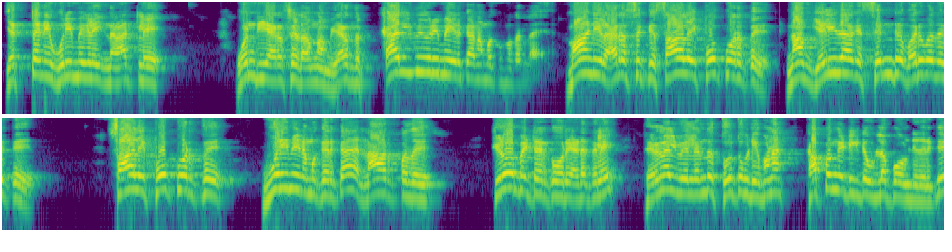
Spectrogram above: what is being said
எத்தனை உரிமைகளை இந்த நாட்டிலே ஒன்றிய அரசிடம் நாம் இறந்த கல்வி உரிமை இருக்கா நமக்கு முதல்ல? மாநில அரசுக்கு சாலை போக்குவரத்து நாம் எளிதாக சென்று வருவதற்கு சாலை போக்குவரத்து உரிமை நமக்கு இருக்க? நாற்பது கிலோமீட்டருக்கு ஒரு இடத்துல திருநெல்வேலியிலிருந்து தூத்துக்குடி போனால் கப்பம் கட்டிக்கிட்டு உள்ளே போக வேண்டியது இருக்கு.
